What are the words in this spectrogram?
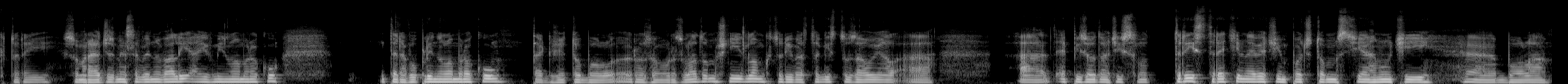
ktorej som rád, že sme sa venovali aj v minulom roku, teda v uplynulom roku, takže to bol rozhovor s Vladom Šnídlom, ktorý vás takisto zaujal a, a epizóda číslo 3 s tretím najväčším počtom stiahnutí e, bola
